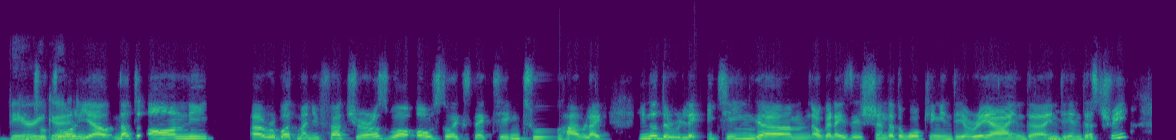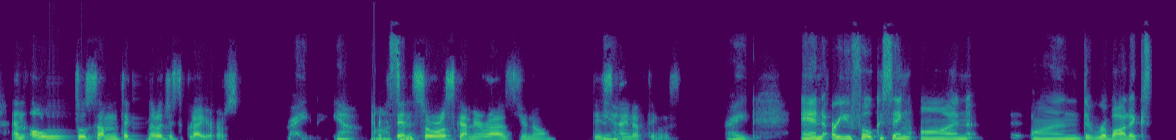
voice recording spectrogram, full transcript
Very in total, good. Yeah. Not only uh, robot manufacturers were also expecting to have like you know the relating um, organization that are working in the area in the in the mm-hmm. industry and also some technology suppliers right yeah awesome. sensors cameras you know these yeah. kind of things right and are you focusing on on the robotics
